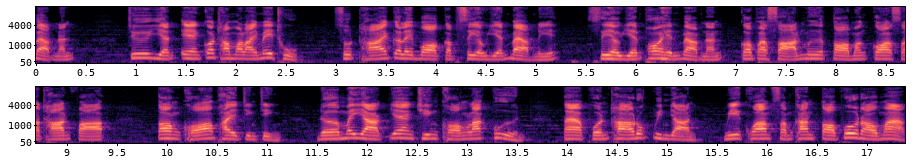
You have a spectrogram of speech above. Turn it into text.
แบบนั้น จื้อเหยียนเองก็ทำอะไรไม่ถูก สุดท้ายก็เลยบอกกับเสี่ยวเหยียนแบบนี้ เสี่ยวเหยียนพอเห็นแบบนั้น ก็ประสานมือต่อมังกรสถานฟ้า ต้องขออภัยจริงๆ เดิมไม่อยากแย่งชิงของรักผู้อื่น แต่ผลทารกวิญญาณมีความสำคัญต่อพวกเรามาก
